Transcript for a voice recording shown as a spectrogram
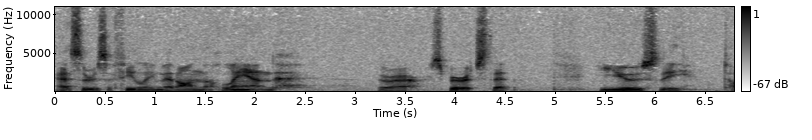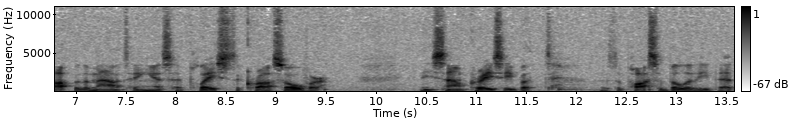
as there is a feeling that on the land there are spirits that use the top of the mountain as a place to cross over. These sound crazy, but there's a possibility that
